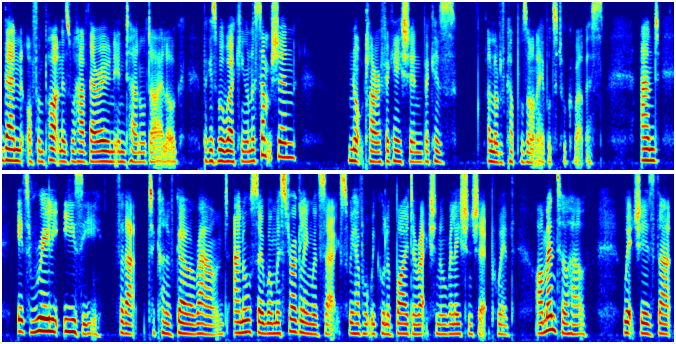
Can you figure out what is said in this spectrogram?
then often partners will have their own internal dialogue because we're working on assumption, not clarification, because a lot of couples aren't able to talk about this. And it's really easy for that to kind of go around. And also, when we're struggling with sex, we have what we call a bi directional relationship with our mental health, which is that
